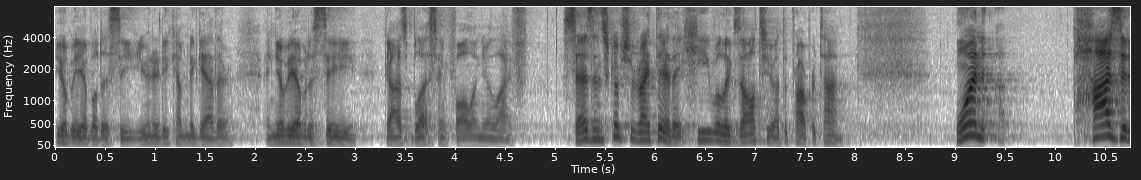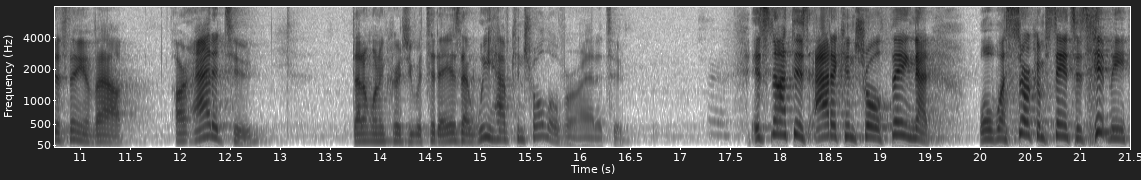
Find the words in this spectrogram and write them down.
You'll be able to see unity come together. And you'll be able to see God's blessing fall on your life. It says in Scripture right there that He will exalt you at the proper time. One positive thing about our attitude that I want to encourage you with today is that we have control over our attitude. It's not this out of control thing that, well, what circumstances hit me,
